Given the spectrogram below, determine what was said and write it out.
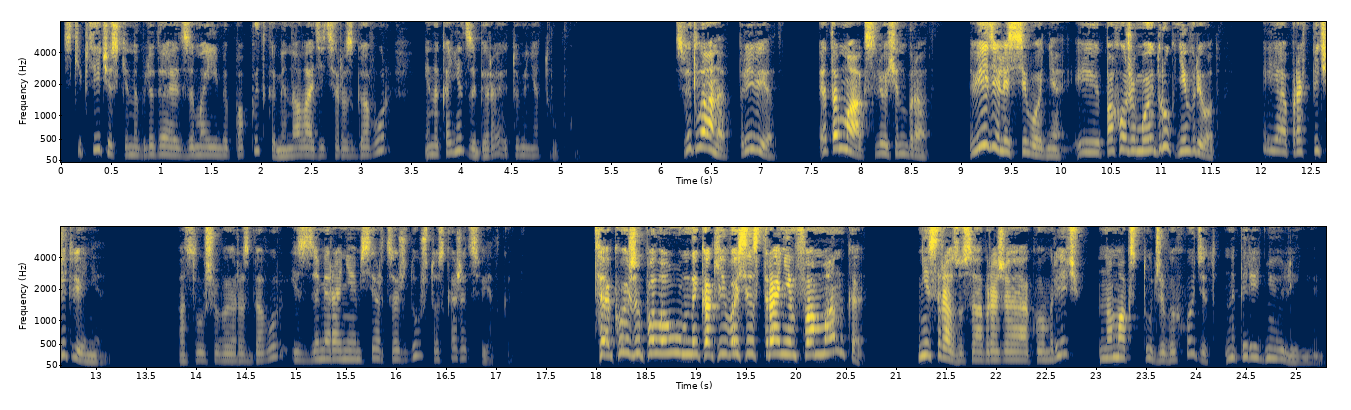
скептически наблюдает за моими попытками наладить разговор и, наконец, забирает у меня трубку. «Светлана, привет! Это Макс, Лехин брат. Виделись сегодня, и, похоже, мой друг не врет. Я про впечатление». Подслушиваю разговор и с замиранием сердца жду, что скажет Светка. «Такой же полоумный, как его сестра нимфоманка?» Не сразу соображая, о ком речь, но Макс тут же выходит на переднюю линию.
